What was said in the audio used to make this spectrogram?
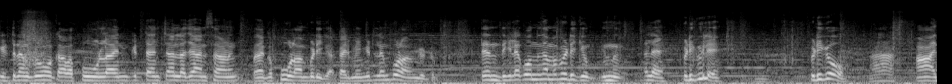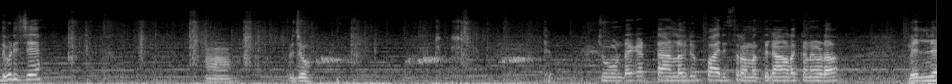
ഇട്ട് നമുക്ക് നോക്കാം. അപ്പോൾ പൂളാൻ കിട്ടാൻ നല്ല ചാൻസ് ആണ്. അപ്പോൾ നമുക്ക് പൂളാൻ പിടിക്കാം. കരിമീൻ കിട്ടില്ലെങ്കിൽ പൂളാൻ കിട്ടും. ഇത് എന്തെങ്കിലുമൊക്കെ ഒന്ന് നമ്മൾ പിടിക്കും ഇന്ന്. അല്ലേ? പിടിക്കൂലേ? പിടിക്കോ? ആ. ആ ഇത് പിടിച്ചേ. ആ പിടിച്ചോ. ചൂണ്ട കെട്ടാനുള്ള ഒരു പരിശ്രമത്തിലാണ് നടക്കണ ഇവിടെ. വലിയ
